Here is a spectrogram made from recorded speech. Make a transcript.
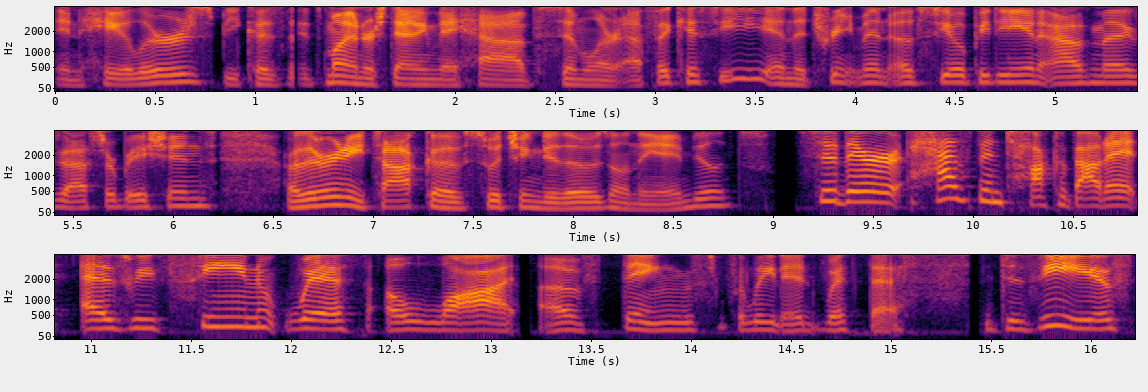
inhalers because it's my understanding they have similar efficacy in the treatment of COPD and asthma exacerbations. Are there any talk of switching to those on the ambulance? So, there has been talk about it, as we've seen with a lot of things related with this disease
